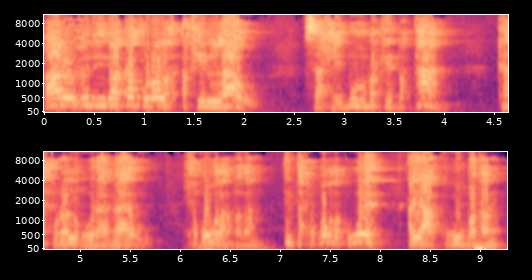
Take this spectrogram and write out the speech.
qaala wuxuu yihi ida kahura alakhilaau saaxiibuhu markay bataan kahura alguramaau xuquuqda badan. Inta xuquuqda kugu leh ayaa kugu badan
